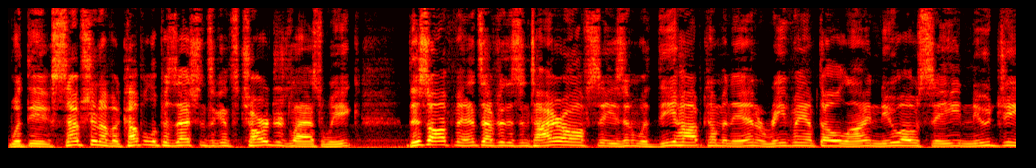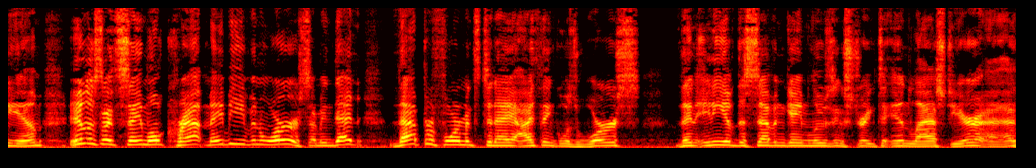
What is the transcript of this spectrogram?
with the exception of a couple of possessions against Chargers last week, this offense, after this entire offseason with D Hop coming in, a revamped O line, new OC, new GM, it looks like the same old crap, maybe even worse. I mean, that that performance today, I think, was worse than any of the seven game losing streak to end last year. I,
